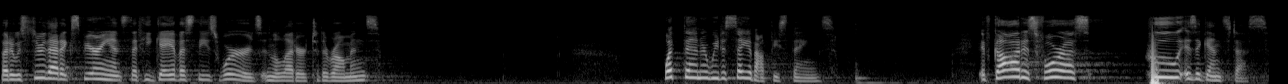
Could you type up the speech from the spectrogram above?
But it was through that experience that he gave us these words in the letter to the Romans. What then are we to say about these things? If God is for us, who is against us?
